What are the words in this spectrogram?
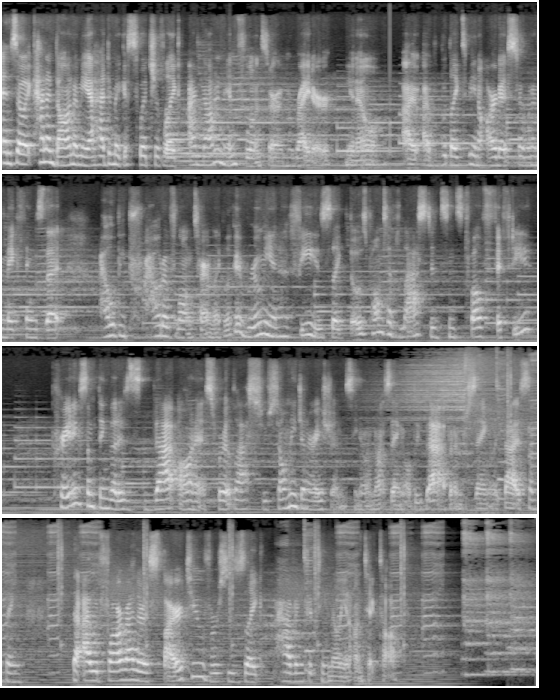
and so it kind of dawned on me I had to make a switch of like, I'm not an influencer, I'm a writer, you know? I, I would like to be an artist. I want to make things that I will be proud of long term. Like, look at Rumi and Hafiz. Like, those poems have lasted since 1250. Creating something that is that honest, where it lasts through so many generations. You know, I'm not saying I'll do that, but I'm just saying, like, that is something that I would far rather aspire to versus like having 15 million on TikTok.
